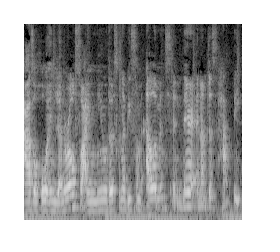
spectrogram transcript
as a whole in general. So I knew there's gonna be some elements in there and I'm just happy.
